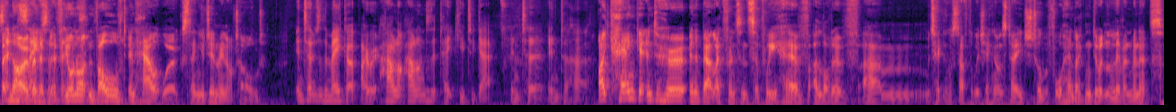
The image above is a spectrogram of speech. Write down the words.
But no, save but if, if you're not involved in how it works, then you're generally not told. In terms of the makeup, I re- how long how long does it take you to get into into her? I can get into her in about like, for instance, if we have a lot of um, technical stuff that we're checking on stage till beforehand, I can do it in 11 minutes.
